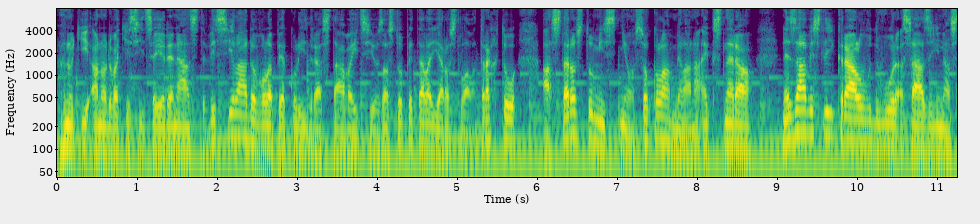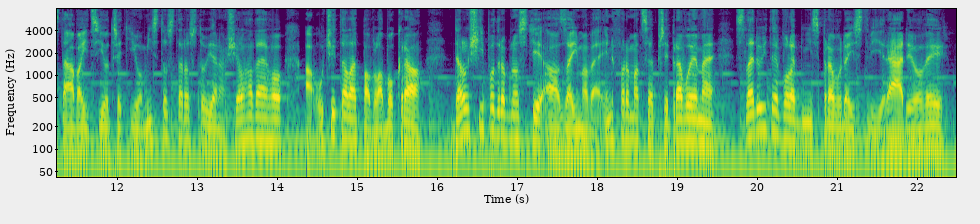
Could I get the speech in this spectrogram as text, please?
Hnutí ANO 2011 vysílá do voleb jako lídra stávajícího zastupitele Jaroslava Trachtu a starostu místního Sokola Milana Exnera. Nezávislý králův dvůr sází na stávajícího třetího místo starostu Jana Šilhavého a učitele Pavla Bokra. Další podrobnosti a zajímavé informace připravujeme. Sledujte volební zpravodajství Rádiovi.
